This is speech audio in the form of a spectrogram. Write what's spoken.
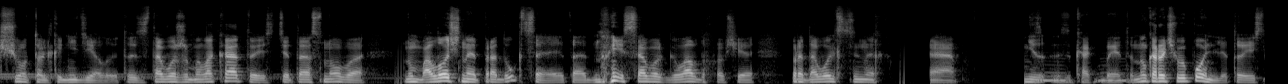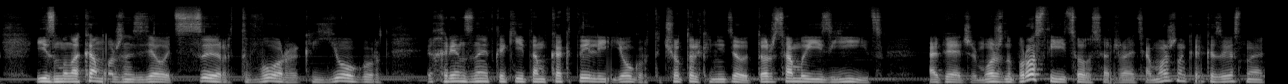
что только не делают. Из того же молока, то есть это основа ну, молочная продукция это одна из самых главных вообще продовольственных э, не, как бы это, ну, короче, вы поняли, то есть из молока можно сделать сыр, творог, йогурт, хрен знает какие там коктейли, йогурты, что только не делают. То же самое из яиц. Опять же, можно просто яйцо сожрать, а можно, как известно,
